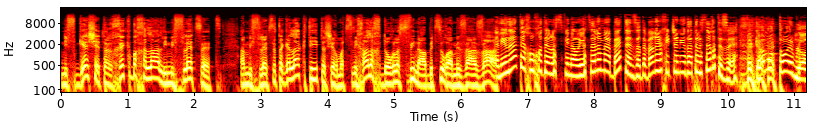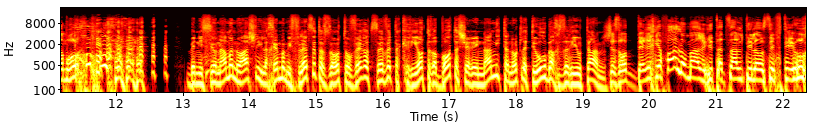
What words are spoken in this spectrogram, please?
נפגשת הרחק בחלל עם מפלצת. המפלצת הגלקטית אשר מצליחה לחדור לספינה בצורה מזעזעת. אני יודעת איך הוא חודר לספינה, הוא יוצא לה מהבטן, זה הדבר היחיד שאני יודעת על הסרט הזה. וגם אותו הם לא אמרו. בניסיונם הנואש להילחם במפלצת הזאת, עובר הצוות תקריות רבות אשר אינן ניתנות לתיאור באכזריותן. שזאת דרך יפה לומר, התעצלתי להוסיף תיאור.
